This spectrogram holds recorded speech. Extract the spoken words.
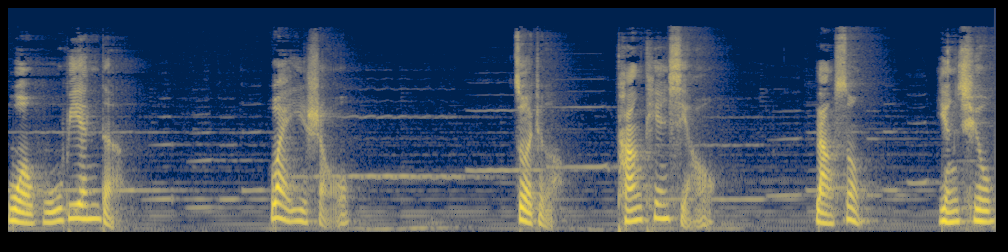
我无边的外一首，作者唐天晓，朗诵迎秋。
